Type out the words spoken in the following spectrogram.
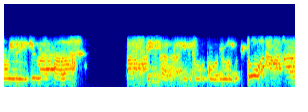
memiliki masalah, pasti Bapak Ibu guru itu akan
